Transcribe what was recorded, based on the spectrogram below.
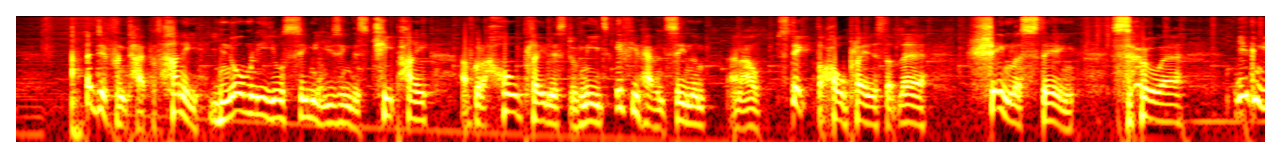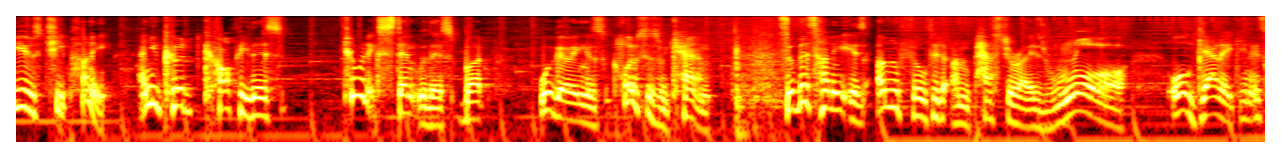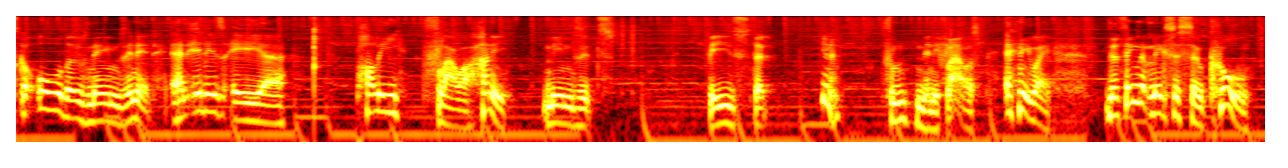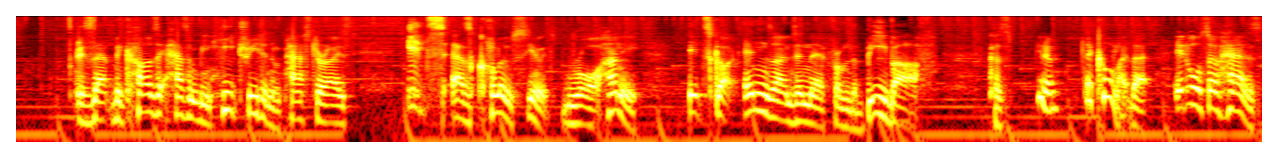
a different type of honey. Normally you'll see me using this cheap honey I've got a whole playlist of meads if you haven't seen them, and I'll stick the whole playlist up there. Shameless thing. So uh, you can use cheap honey, and you could copy this to an extent with this, but we're going as close as we can. So this honey is unfiltered, unpasteurized, raw, organic, and it's got all those names in it. And it is a uh, polyflower honey, means it's bees that, you know, from many flowers. Anyway, the thing that makes this so cool is that because it hasn't been heat treated and pasteurized, it's as close, you know, it's raw honey. It's got enzymes in there from the bee bath, because, you know, they're cool like that. It also has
